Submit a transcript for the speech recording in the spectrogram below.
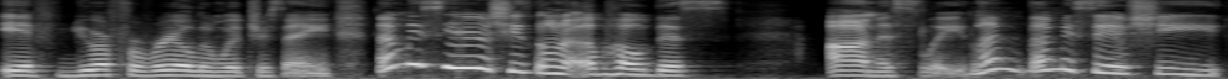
if you're for real in what you're saying. Let me see if she's going to uphold this honestly. Let, let me see if she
